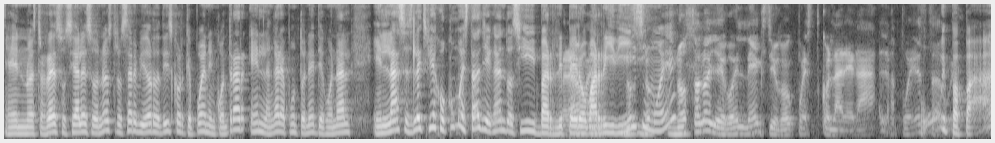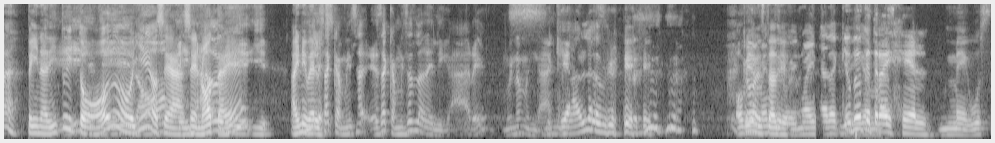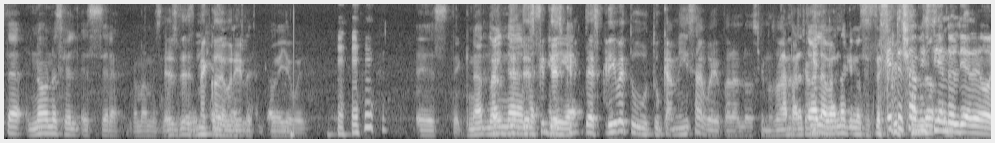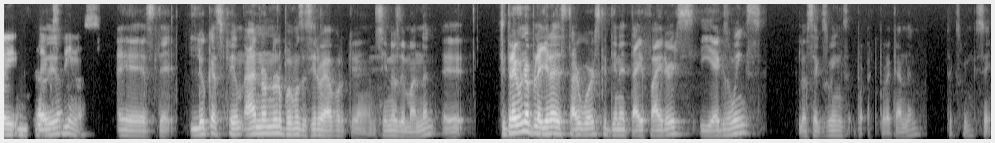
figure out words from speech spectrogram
en nuestras redes sociales o en nuestro servidor de Discord que pueden encontrar en langaria.net diagonal enlaces. Lex viejo, ¿cómo estás llegando así, barri- pero barridísimo, no, no, eh? No solo llegó el Lex, llegó pues con la de gala puesta. Uy, papá, peinadito Sí, y todo, sí, oye, no, o sea, se nota, y- ¿eh? y- Hay y niveles. Esa camisa, esa camisa es la de ligar, ¿eh? Mí no me ¿De qué hablas, güey? Obviamente, estás, güey, no hay nada que Yo veo que trae más, gel. Me gusta. No, no es gel, es cera. No mames. No Es- meco de el cabello, güey. Este, que na- no hay nada más que diga. describe tu, tu camisa, güey, para los que nos van Ah, a para toda la banda que nos está ¿Qué escuchando. te está vistiendo el día de hoy. Lex? Dinos. Este, Lucasfilm. Ah, no, no lo podemos decir, ¿verdad? Porque si nos demandan. Eh, si traigo una playera de Star Wars que tiene TIE Fighters y X-Wings. Los X-Wings, por, por acá andan. X-Wings, sí.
